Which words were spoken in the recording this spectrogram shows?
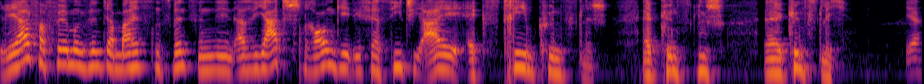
Realverfilmungen sind ja meistens, wenn es in den asiatischen Raum geht, ist ja CGI extrem künstlich. Äh, künstlich. Äh, künstlich. Ja.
